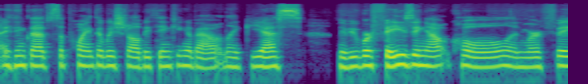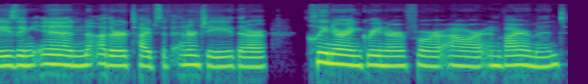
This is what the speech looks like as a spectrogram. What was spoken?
I think that's the point that we should all be thinking about. Like, yes, maybe we're phasing out coal and we're phasing in other types of energy that are cleaner and greener for our environment,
